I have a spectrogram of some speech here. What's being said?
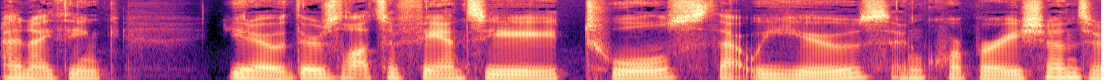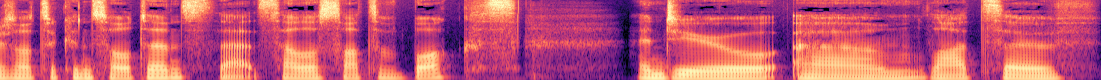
and I think, you know, there's lots of fancy tools that we use in corporations. There's lots of consultants that sell us lots of books and do um, lots of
